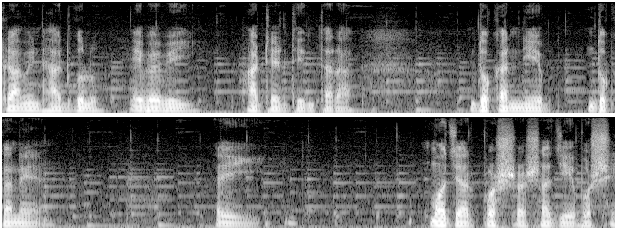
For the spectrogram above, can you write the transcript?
গ্রামীণ হাটগুলো এভাবেই হাটের দিন তারা দোকান নিয়ে, দোকানে এই মজার পশ্চা সাজিয়ে বসে।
